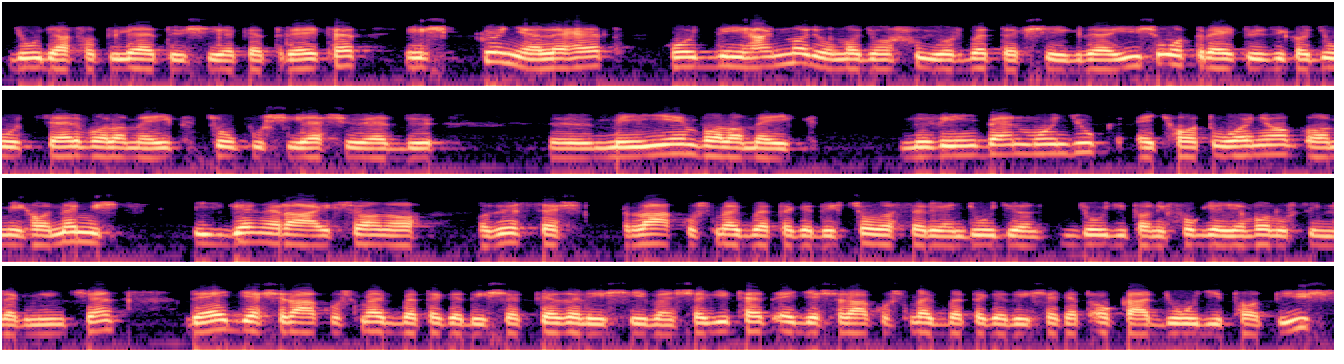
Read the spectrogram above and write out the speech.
gyógyászati lehetőségeket rejthet, és könnyen lehet, hogy néhány nagyon-nagyon súlyos betegségre is ott rejtőzik a gyógyszer valamelyik trópusi esőerdő mélyén, valamelyik növényben mondjuk egy hatóanyag, ami ha nem is így generálisan a, az összes rákos megbetegedés csodaszerűen gyógyítani fogja, ilyen valószínűleg nincsen, de egyes rákos megbetegedések kezelésében segíthet, egyes rákos megbetegedéseket akár gyógyíthat is,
